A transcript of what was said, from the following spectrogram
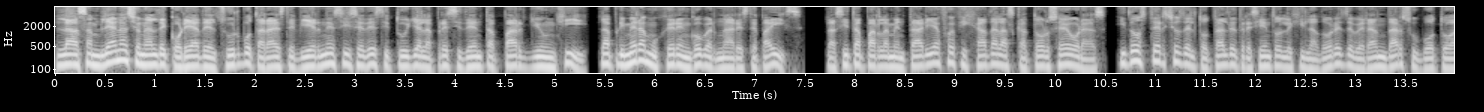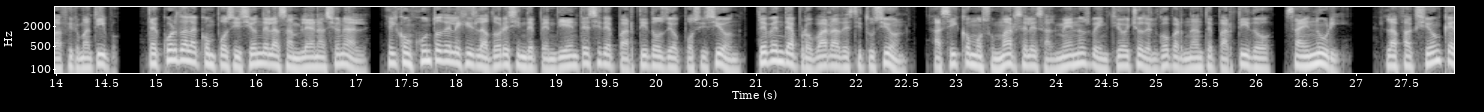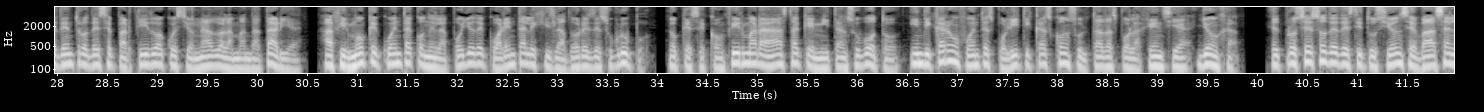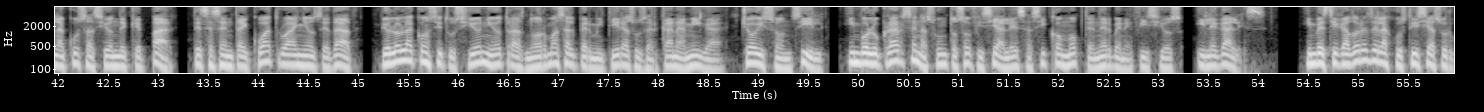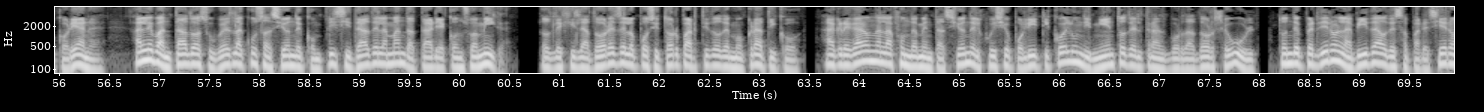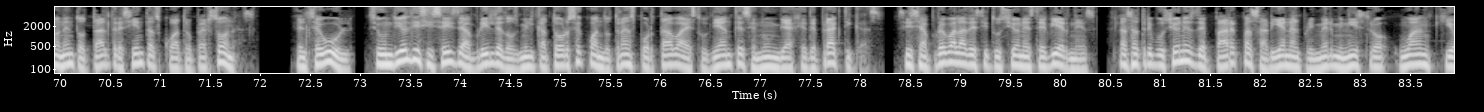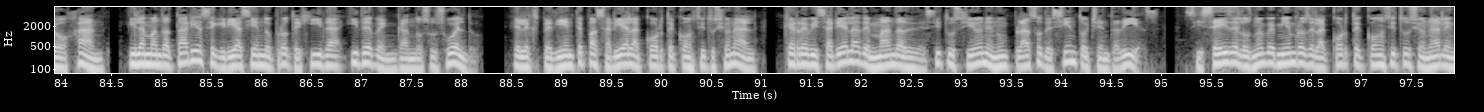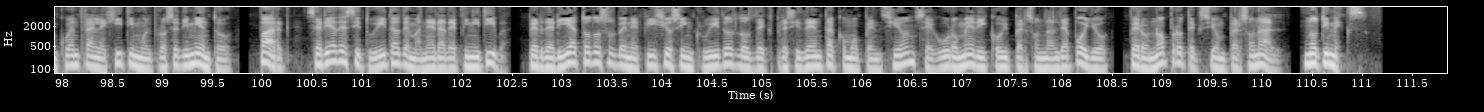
La Asamblea Nacional de Corea del Sur votará este viernes si se destituye a la presidenta Park Geun-hye, la primera mujer en gobernar este país. La cita parlamentaria fue fijada a las 14 horas y dos tercios del total de 300 legisladores deberán dar su voto afirmativo. De acuerdo a la composición de la Asamblea Nacional, el conjunto de legisladores independientes y de partidos de oposición deben de aprobar la destitución, así como sumárseles al menos 28 del gobernante partido Saenuri. La facción que dentro de ese partido ha cuestionado a la mandataria afirmó que cuenta con el apoyo de 40 legisladores de su grupo, lo que se confirmará hasta que emitan su voto, indicaron fuentes políticas consultadas por la agencia Yonhap. El proceso de destitución se basa en la acusación de que Park, de 64 años de edad, violó la Constitución y otras normas al permitir a su cercana amiga, Choi Son-sil, involucrarse en asuntos oficiales así como obtener beneficios ilegales. Investigadores de la justicia surcoreana han levantado a su vez la acusación de complicidad de la mandataria con su amiga. Los legisladores del opositor Partido Democrático agregaron a la fundamentación del juicio político el hundimiento del transbordador Seúl, donde perdieron la vida o desaparecieron en total 304 personas. El Seúl se hundió el 16 de abril de 2014 cuando transportaba a estudiantes en un viaje de prácticas. Si se aprueba la destitución este viernes, las atribuciones de Park pasarían al primer ministro Wang Kyo-han y la mandataria seguiría siendo protegida y devengando su sueldo. El expediente pasaría a la Corte Constitucional, que revisaría la demanda de destitución en un plazo de 180 días. Si seis de los nueve miembros de la Corte Constitucional encuentran legítimo el procedimiento, Park sería destituida de manera definitiva. Perdería todos sus beneficios, incluidos los de expresidenta como pensión, seguro médico y personal de apoyo, pero no protección personal. Notimex.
